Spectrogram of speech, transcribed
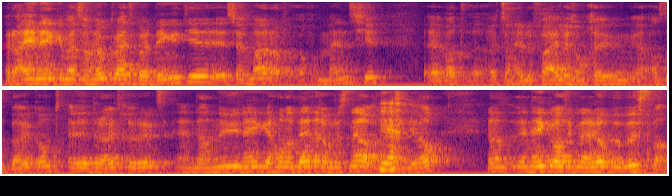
rij in één keer met zo'n heel kwetsbaar dingetje, eh, zeg maar, of, of een mensje. Eh, wat eh, uit zo'n hele veilige omgeving eh, als de bui komt, eh, eruit gerukt. En dan nu in één keer 130 over de snelweg, Ja. weet je wel. Dan in één keer was ik me daar heel bewust van.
